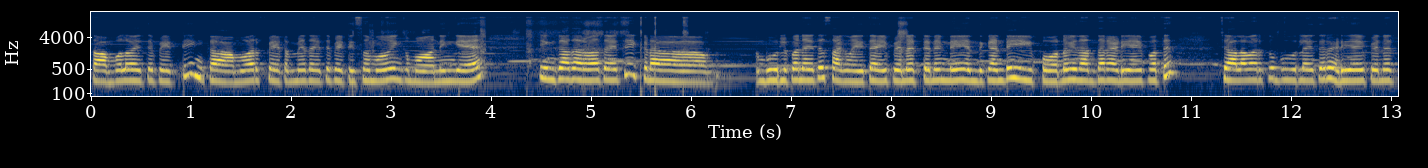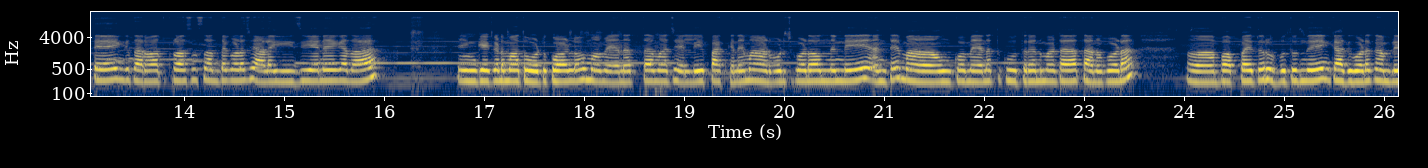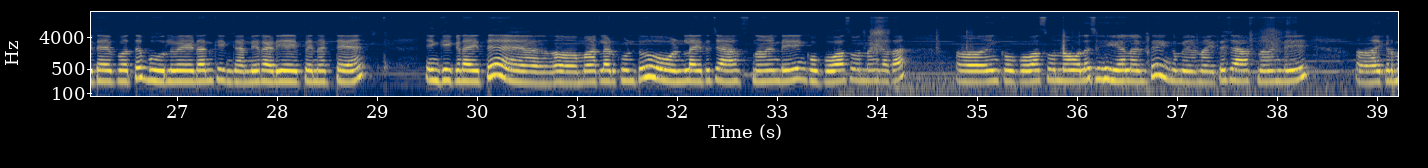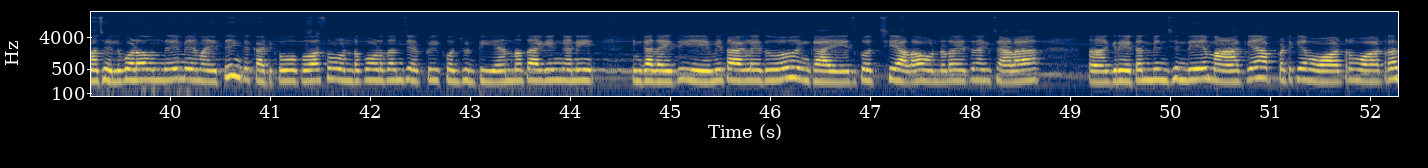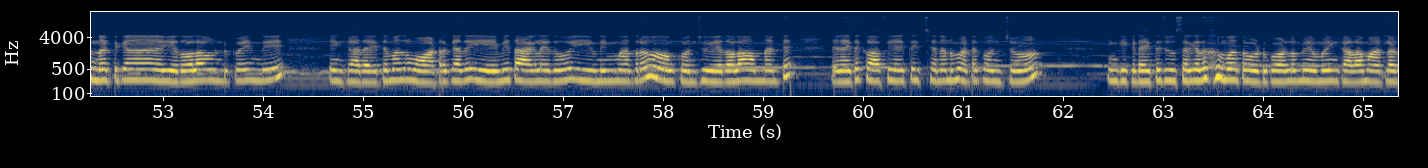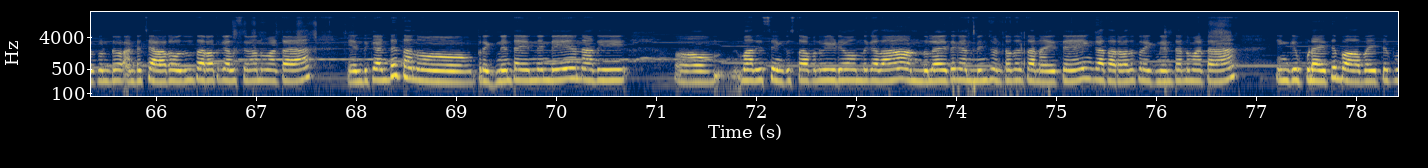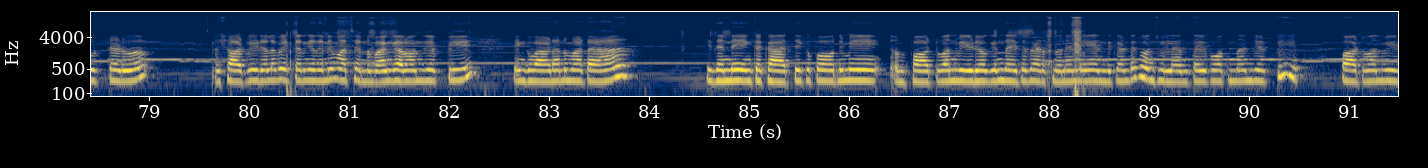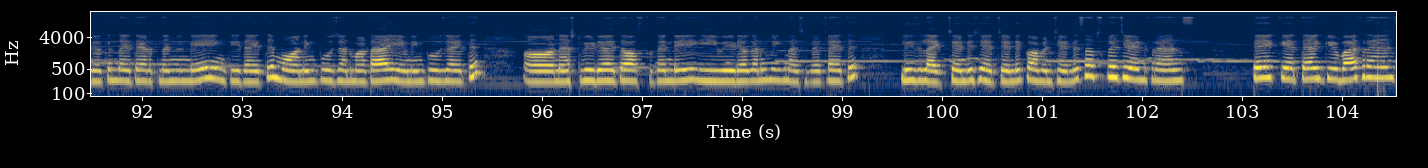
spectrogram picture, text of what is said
తాంబూలం అయితే పెట్టి ఇంకా అమ్మవారి పీఠం మీద అయితే పెట్టేసాము ఇంకా మార్నింగే ఇంకా తర్వాత అయితే ఇక్కడ బూర్ల పని అయితే సగం అయితే అయిపోయినట్టేనండి. ఎందుకంటే ఈ పూర్ణం ఇదంతా రెడీ అయిపోతే చాలా వరకు బూర్లు అయితే రెడీ అయిపోయినట్టే. ఇంక తర్వాత ప్రాసెస్ అంతా కూడా చాలా ఈజీ కదా. ఇంక ఇక్కడ మా తోటికోళ్ళు మా మేనత్త మా చెల్లి పక్కనే మా ఆడపడుచు కూడా ఉందండి. అంటే మా ఇంకో మేనత్త కూతురు అనమాట తను కూడా పప్పు అయితే రుబ్బుతుంది. ఇంకా అది కూడా కంప్లీట్ అయిపోతే బూర్లు వేయడానికి ఇంక అన్నీ రెడీ అయిపోయినట్టే. ఇంక ఇక్కడ అయితే మాట్లాడుకుంటూ వంటలు అయితే చేస్తున్నామండి. ఇంక ఉపవాసం ఉన్నాం కదా. ఇంక ఉపవాసం ఉన్న వాళ్ళు చేయాలంటే ఇంక మేమైతే చేస్తున్నామండి. ఇక్కడ మా చెల్లి కూడా ఉంది. మేమైతే ఇంకా కటిక ఉపవాసం ఉండకూడదని చెప్పి కొంచెం టీ అన్న తాగాం కానీ ఇంకా అదైతే ఏమీ తాగలేదు. ఇంకా ఆ ఏజ్కి వచ్చి అలా ఉండడం అయితే నాకు చాలా గ్రేట్ అనిపించింది. మాకే అప్పటికే వాటర్ వాటర్ అన్నట్టుగా ఏదోలా ఉండిపోయింది. ఇంకా అదైతే మాత్రం వాటర్ కదా ఏమీ తాగలేదు. ఈవినింగ్ మాత్రం కొంచెం ఏదోలా ఉందంటే నేనైతే కాఫీ అయితే ఇచ్చాను అనమాట కొంచెం. ఇంక ఇక్కడైతే చూసారు కదా మా తోటికోళ్ళు మేము ఇంకా అలా మాట్లాడుకుంటూ అంటే చాలా రోజుల తర్వాత కలిసామన్నమాట ఎందుకంటే తను ప్రెగ్నెంట్ అయిందండి నాది మాది శంకుస్థాపన వీడియో ఉంది కదా అందులో అయితే కనిపించి ఉంటుంది తనైతే ఇంకా తర్వాత ప్రెగ్నెంట్ అనమాట ఇంక ఇప్పుడైతే బాబు అయితే పుట్టాడు. షార్ట్ వీడియోలో పెట్టాను కదండి మా చిన్న బంగారం అని చెప్పి ఇంక వాడనమాట ఇదండి ఇంకా Karthika Pournami part one video కింద అయితే పెడుతున్నానండి ఎందుకంటే కొంచెం లెంత్ అయిపోతుందని చెప్పి పార్ట్ వన్ వీడియో కింద అయితే పెడుతున్నానండి ఇంక ఇదైతే మార్నింగ్ పూజ అనమాట ఈవినింగ్ పూజ అయితే నెక్స్ట్ వీడియో అయితే వస్తుందండి. ఈ వీడియో కనుక మీకు నచ్చినట్లయితే ప్లీజ్ లైక్ చేయండి షేర్ చేయండి కామెంట్ చేయండి సబ్స్క్రైబ్ చేయండి friends. Take care. Thank you. Bye friends.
